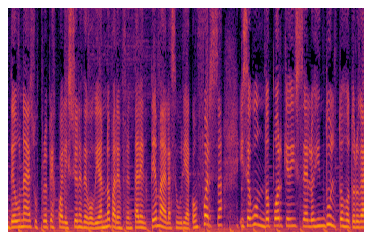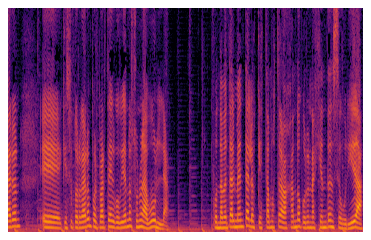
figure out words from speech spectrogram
de una de sus propias coaliciones de gobierno para enfrentar el tema de la seguridad con fuerza. Y segundo, porque dice, los indultos otorgaron, eh, que se otorgaron por parte del gobierno son una burla fundamentalmente a los que estamos trabajando por una agenda en seguridad.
